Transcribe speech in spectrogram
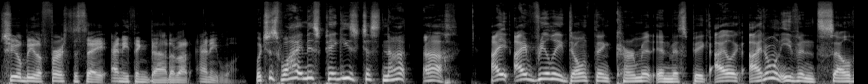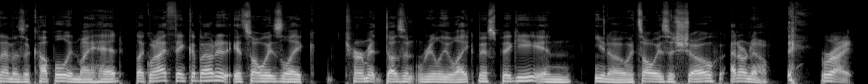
she'll be the first to say anything bad about anyone. which is why Miss Piggy's just not. Ugh. I, I really don't think Kermit and Miss Pig. I like. I don't even sell them as a couple in my head. Like when I think about it, it's always like Kermit doesn't really like Miss Piggy, and you know, it's always a show. I don't know. Right.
